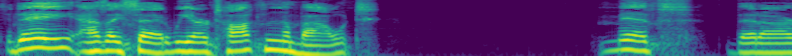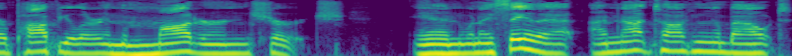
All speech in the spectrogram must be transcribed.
Today, as I said, we are talking about myths that are popular in the modern church. And when I say that, I'm not talking about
